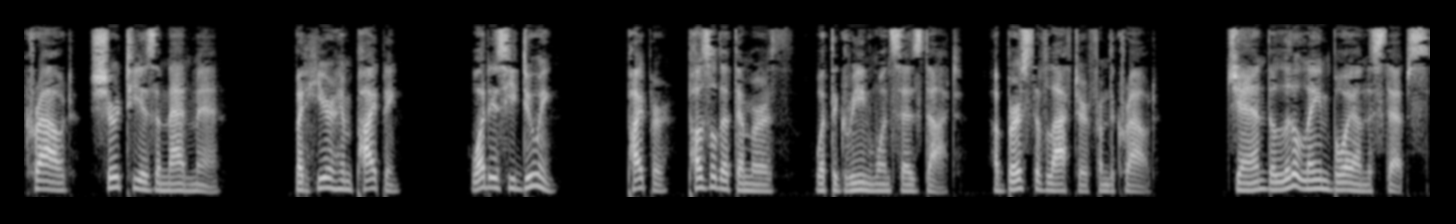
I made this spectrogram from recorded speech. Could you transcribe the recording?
Crowd, sure he is a madman. But hear him piping. What is he doing? Piper, puzzled at their mirth, what the green one says. Dot. A burst of laughter from the crowd. Jan, the little lame boy on the steps,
